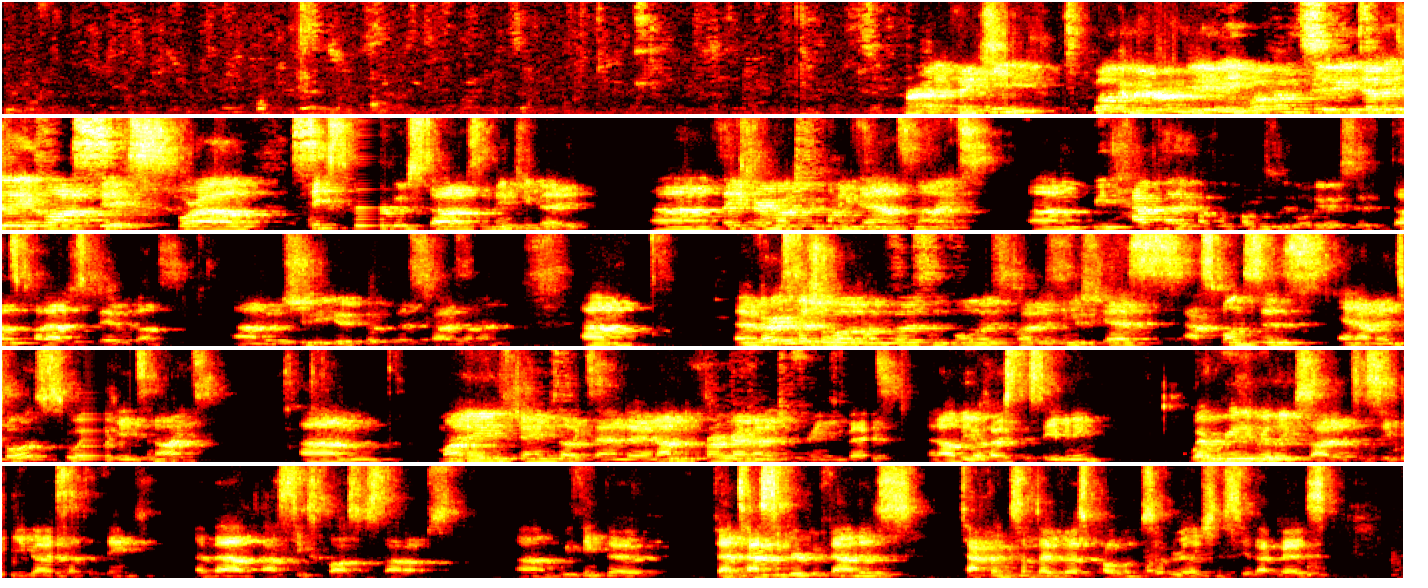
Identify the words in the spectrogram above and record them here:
All right, thank you. Welcome everyone, good evening. Welcome to Demo Day Class 6 for our sixth group of startups with Incubate. Uh, thanks very much for coming down tonight. Um, we have had a couple of problems with audio, so if it does cut out, just bear with us. Um, but it should be good, we've got the best guys on it. Um, a very special welcome, first and foremost, to our distinguished guests, our sponsors, and our mentors who are here tonight. Um, my name is James Alexander, and I'm the program manager for Incubate, and I'll be your host this evening. We're really, really excited to see what you guys have to think about our six class of startups. Um, we think they're fantastic group of founders tackling some diverse problems, so we're really interested to see how that goes.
